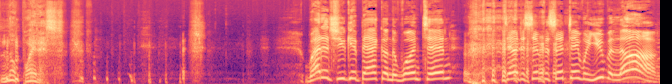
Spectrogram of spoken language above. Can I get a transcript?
no puedes. Why don't you get back on the 110 down to San Vicente where you belong?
